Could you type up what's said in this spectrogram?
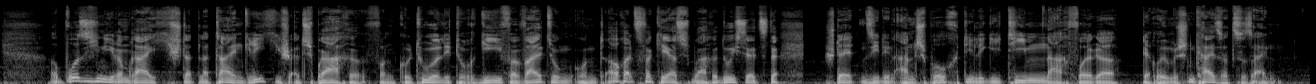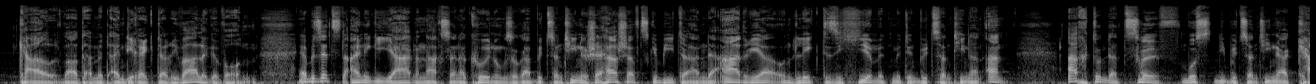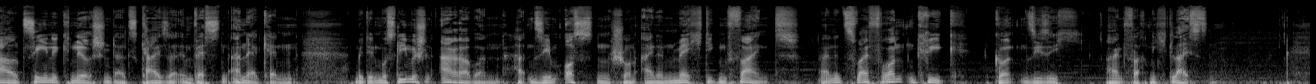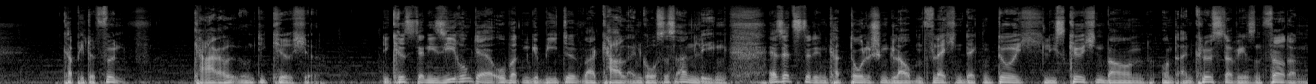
Obwohl sich in ihrem Reich statt Latein Griechisch als Sprache von Kultur, Liturgie, Verwaltung und auch als Verkehrssprache durchsetzte, stellten sie den Anspruch, die legitimen Nachfolger der römischen Kaiser zu sein. Karl war damit ein direkter Rivale geworden. Er besetzte einige Jahre nach seiner Krönung sogar byzantinische Herrschaftsgebiete an der Adria und legte sich hiermit mit den Byzantinern an. 812 mussten die Byzantiner Karl zähneknirschend als Kaiser im Westen anerkennen. Mit den muslimischen Arabern hatten sie im Osten schon einen mächtigen Feind. Einen Zwei-Fronten-Krieg konnten sie sich einfach nicht leisten. Kapitel 5 Karl und die Kirche Die Christianisierung der eroberten Gebiete war Karl ein großes Anliegen. Er setzte den katholischen Glauben flächendeckend durch, ließ Kirchen bauen und ein Klösterwesen fördern.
